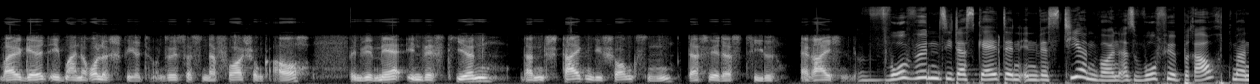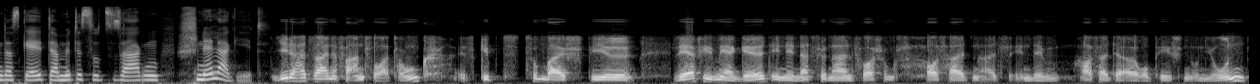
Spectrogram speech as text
weil Geld eben eine Rolle spielt. Und so ist das in der Forschung auch. Wenn wir mehr investieren, dann steigen die Chancen, dass wir das Ziel erreichen. Wo würden Sie das Geld denn investieren wollen? Also wofür braucht man das Geld, damit es sozusagen schneller geht? Jeder hat seine Verantwortung. Es gibt zum Beispiel sehr viel mehr Geld in den nationalen Forschungshaushalten als in dem Haushalt der Europäischen Union.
